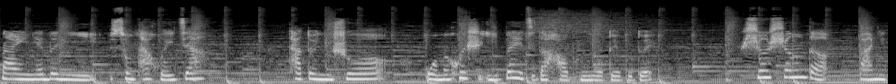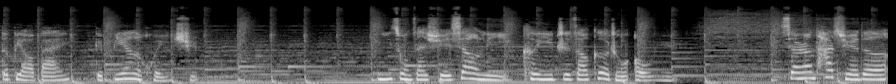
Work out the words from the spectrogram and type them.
那一年的你送他回家，他对你说：“我们会是一辈子的好朋友，对不对？”生生的把你的表白给憋了回去。你总在学校里刻意制造各种偶遇。想让他觉得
